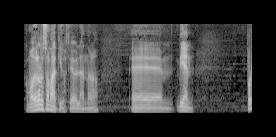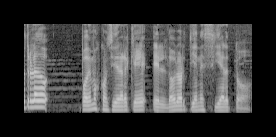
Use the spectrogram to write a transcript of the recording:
Como dolor somático estoy hablando, ¿no? Eh, bien. Por otro lado, podemos considerar que el dolor tiene cierto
